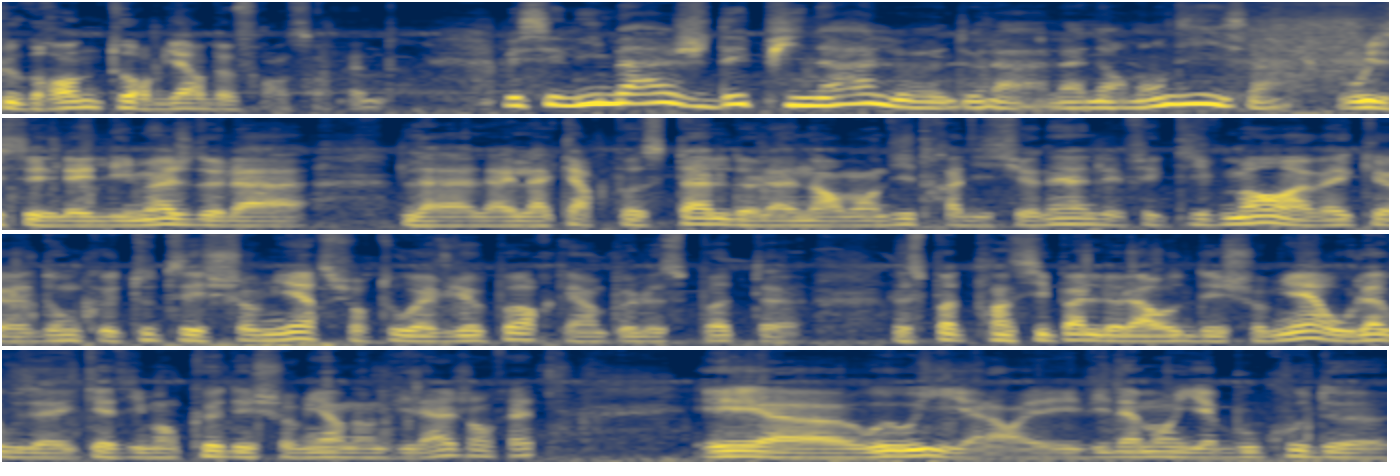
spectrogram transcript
plus grande tourbière de France en fait. Mais c'est l'image d'Épinal de la, Normandie, ça. Oui, c'est l'image de la, la, carte postale de la Normandie traditionnelle, effectivement, avec euh, donc toutes ces chaumières, surtout à Vieux-Port, qui est un peu le spot, euh, le spot principal de la route des chaumières, où là vous avez quasiment que des chaumières dans le village en fait. Et euh, oui, oui, alors évidemment, il y a beaucoup de,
